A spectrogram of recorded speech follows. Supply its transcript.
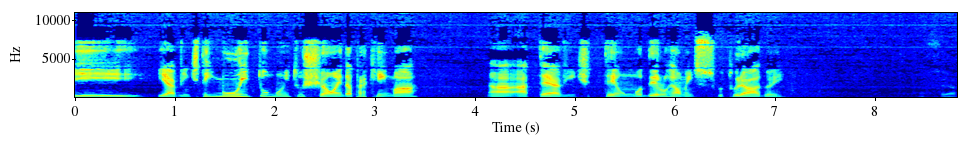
e, e a gente tem muito, muito chão ainda para queimar a, até a gente ter um modelo realmente estruturado aí. Tá certo.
